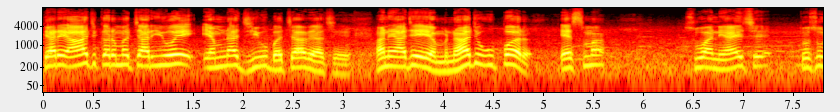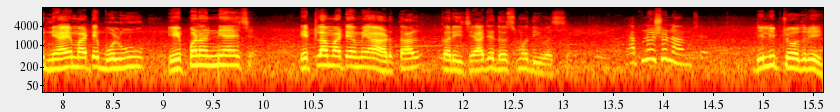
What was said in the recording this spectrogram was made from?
ત્યારે આ જ કર્મચારીઓએ એમના જીવ બચાવ્યા છે. અને આજે એમના જ ઉપર એસમાં શું આ ન્યાય છે? તો શું ન્યાય માટે બોલવું એ પણ અન્યાય છે? એટલા માટે અમે આ હડતાલ કરી છે. આજે દસમો દિવસ છે. આપનું શું નામ છે? દિલીપ ચૌધરી.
